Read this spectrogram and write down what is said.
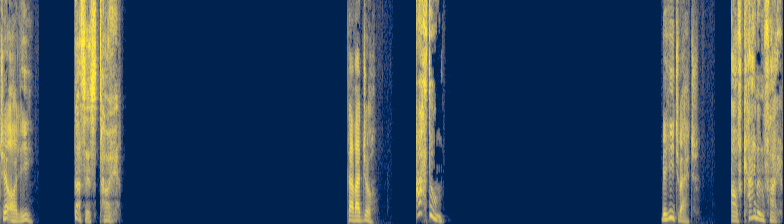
چه عالی. Das ist toll. توجه. Achtung! به هیچ وجه. Auf keinen Fall.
